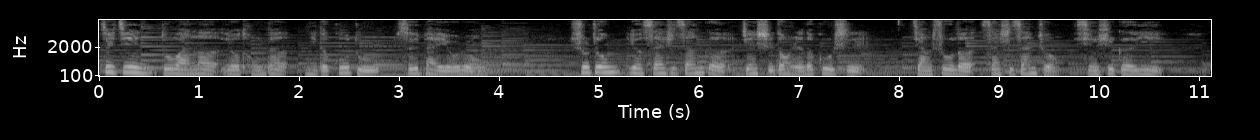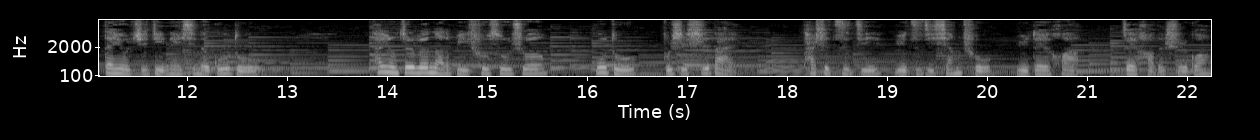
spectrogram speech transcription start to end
最近读完了刘同的《你的孤独虽败犹荣》，书中用三十三个真实动人的故事，讲述了三十三种形式各异。但又直抵内心的孤独，他用最温暖的笔触诉说：孤独不是失败，它是自己与自己相处与对话最好的时光。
